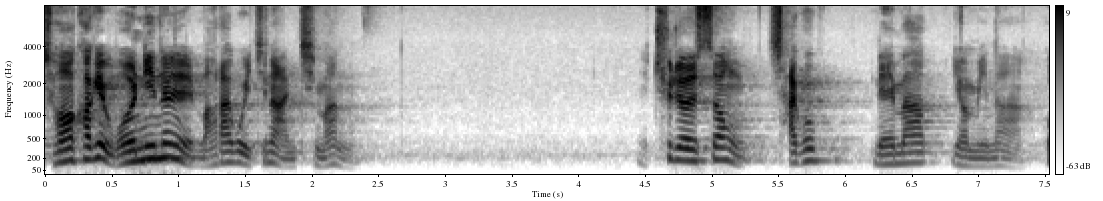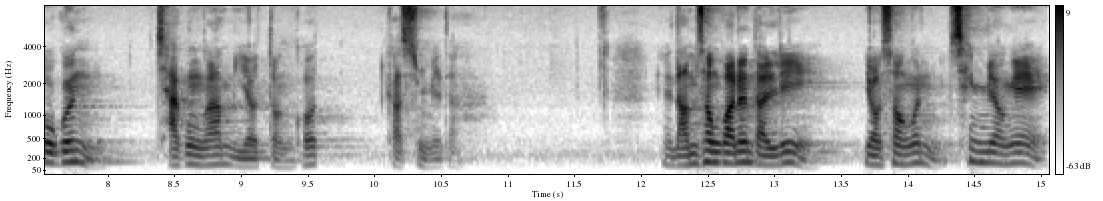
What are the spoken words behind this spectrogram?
정확하게 원인을 말하고 있지는 않지만 출혈성 자국 내막염이나 혹은 자궁암이었던 것 같습니다. 남성과는 달리 여성은 생명에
